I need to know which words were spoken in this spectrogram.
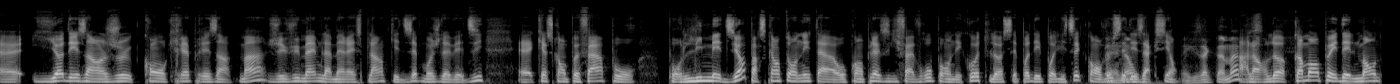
euh, il y a des enjeux concrets présentement. J'ai vu même la mairesse Plante qui disait, moi, je l'avais dit, euh, qu'est-ce qu'on peut faire pour pour l'immédiat, parce que quand on est à- au complexe Guy Favreau puis on écoute, là, c'est pas des politiques qu'on veut, Ben c'est des actions. Exactement. Alors là, comment on peut aider le monde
